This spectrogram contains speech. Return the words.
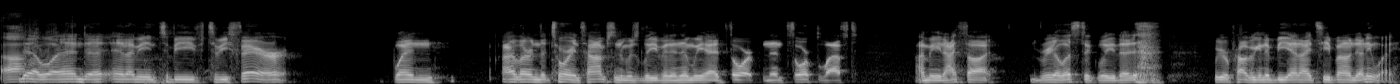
Yeah, well, and uh, and I mean to be to be fair, when I learned that Taurean Thompson was leaving, and then we had Thorpe, and then Thorpe left. I mean, I thought realistically that we were probably going to be NIT bound anyway.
